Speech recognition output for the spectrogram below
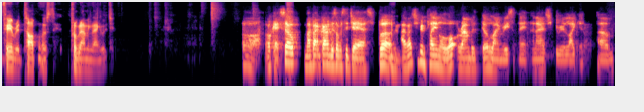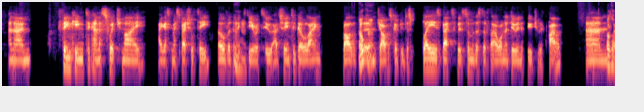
favorite topmost programming language? Oh, okay. So my background is obviously JS, but mm-hmm. I've actually been playing a lot around with Golang recently, and I actually really like it. Um, and I'm thinking to kind of switch my, I guess, my specialty over the mm-hmm. next year or two, actually into Golang rather than okay. JavaScript. It just plays better with some of the stuff that I want to do in the future with cloud. And okay.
